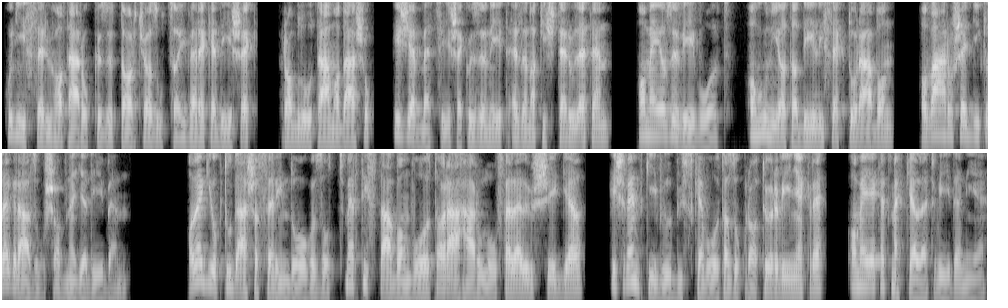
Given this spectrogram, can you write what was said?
hogy észszerű határok között tartsa az utcai verekedések, rablótámadások és zsebmetszése közönét ezen a kis területen, amely az övé volt, a Huniata déli szektorában, a város egyik legrázósabb negyedében. A legjobb tudása szerint dolgozott, mert tisztában volt a ráháruló felelősséggel, és rendkívül büszke volt azokra a törvényekre, amelyeket meg kellett védenie.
